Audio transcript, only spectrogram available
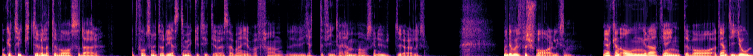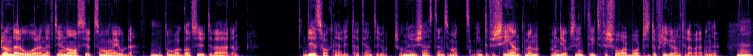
Och jag tyckte väl att det var sådär, att folk som var ute och reste mycket tyckte jag var såhär, men jag, vad fan, det är jättefint här hemma, vad ska ni ut och göra? Liksom. Men det var ett försvar. Liksom. Men jag kan ångra att jag, inte var, att jag inte gjorde de där åren efter gymnasiet som många gjorde. Mm. Att de bara gav sig ut i världen. Det saknar jag lite att jag inte gjort. Och nu känns det som att, inte för sent, men, men det är också inte riktigt försvarbart att sitta och flyga runt hela världen nu. Nej.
